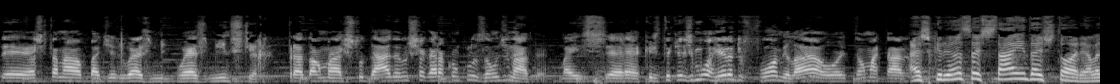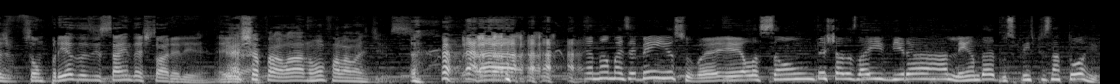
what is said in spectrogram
é, acho que tá na abadia de Westmi- Westminster, pra dar uma estudada, não chegaram à conclusão de nada. Mas é, acredita que eles morreram de fome lá, ou então mataram. As crianças saem da história, elas são presas e saem da história ali. É. Deixa pra lá, não vamos falar mais disso. É, não, mas é bem isso. É, elas são deixadas lá e vira a lenda dos príncipes na torre.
